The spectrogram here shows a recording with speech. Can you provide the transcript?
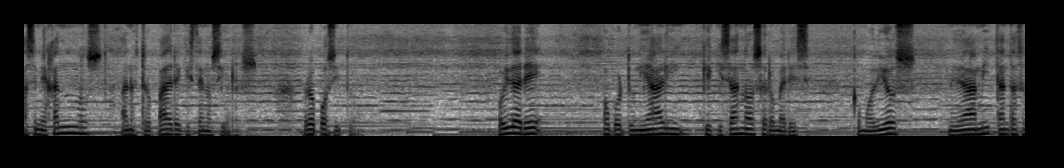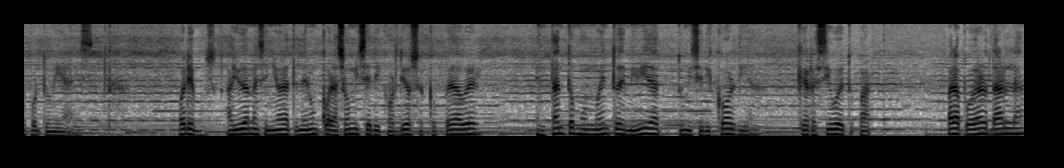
asemejándonos a nuestro Padre que está en los cielos. Propósito. Hoy daré oportunidad a alguien que quizás no se lo merece, como Dios me da a mí tantas oportunidades. Oremos, ayúdame Señor a tener un corazón misericordioso que pueda ver en tantos momentos de mi vida tu misericordia que recibo de tu parte para poder darla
